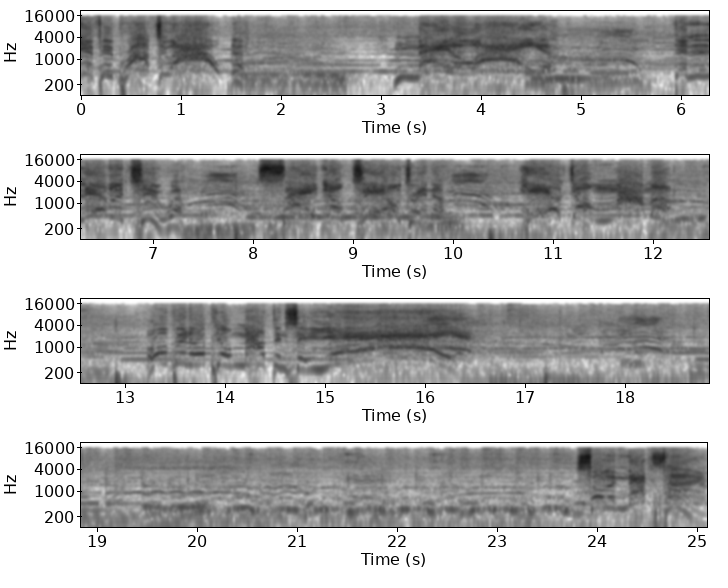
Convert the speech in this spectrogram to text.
If it brought you out, made a way, delivered you, saved your children, healed your mama. Open up your mouth and say, Yeah! So the next time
